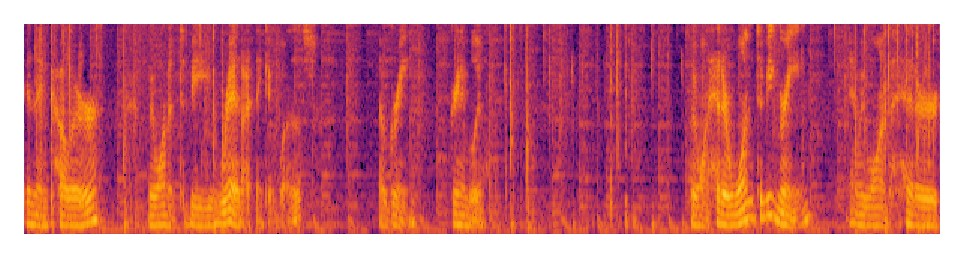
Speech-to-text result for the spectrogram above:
and then color, we want it to be red, I think it was. No, green. Green and blue. So we want header 1 to be green, and we want header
